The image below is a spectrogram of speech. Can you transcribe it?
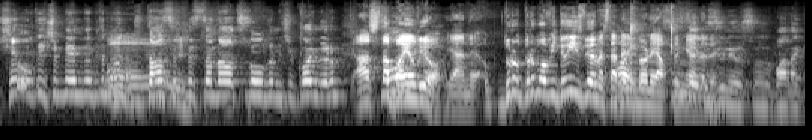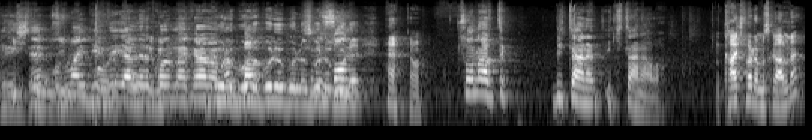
şey olduğu için benim de bir de bunu dans etmesinden rahatsız olduğum için koymuyorum. Aslında Son- bayılıyor. Yani durup durup o videoyu izliyor mesela benim böyle yaptığım Siz de yerde de. üzülüyorsunuz bana girince. O zaman girdiği yerlere koymaya karar vermem. Bak, böyle, böyle, Şimdi böyle, son. Heh, tamam. son artık bir tane, iki tane hava. Kaç paramız kaldı?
